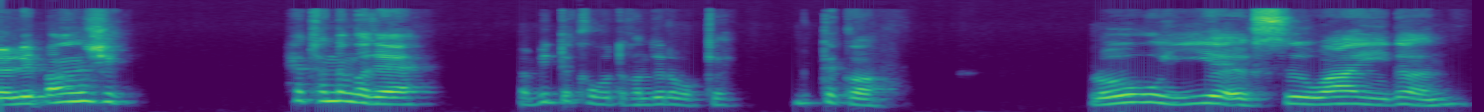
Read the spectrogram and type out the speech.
연립 방식 해 찾는 거지? 자, 밑에 거부터 건드려 볼게. 밑에 거. 로그 2의 xy는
